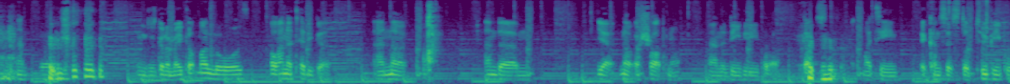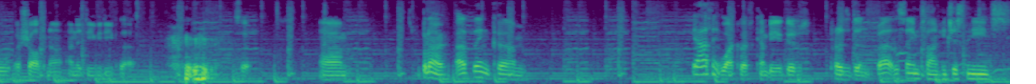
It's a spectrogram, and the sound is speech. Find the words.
And, um, I'm just gonna make up my laws. Oh, and a teddy bear. And no. And um, yeah, no, a sharpener and a DVD player. That's, that's my team. It consists of two people, a sharpener, and a DVD player. So, um, but no, I think, um, yeah, I think Wyclef can be a good president, but at the same time, he just needs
